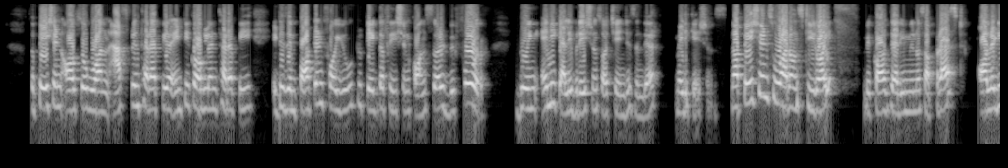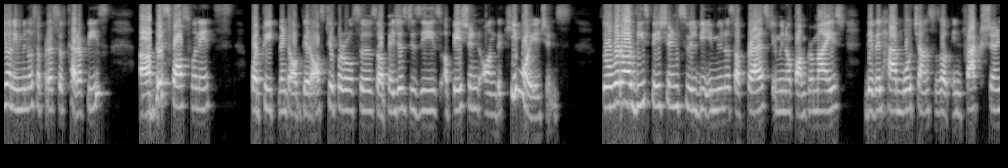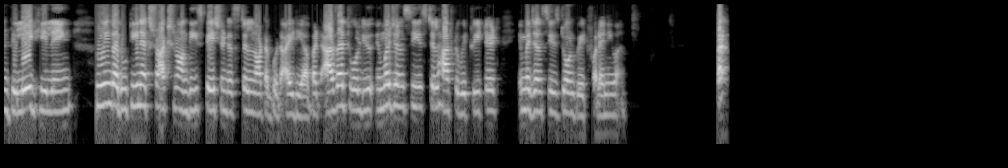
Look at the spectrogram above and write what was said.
the patient also who on aspirin therapy or anticoagulant therapy, it is important for you to take the physician consult before doing any calibrations or changes in their medications. Now patients who are on steroids because they are immunosuppressed, already on immunosuppressive therapies, uh, bisphosphonates for treatment of their osteoporosis or Paget's disease or patient on the chemo agents. So overall, these patients will be immunosuppressed, immunocompromised, they will have more chances of infection, delayed healing. Doing a routine extraction on these patients is still not a good idea. But as I told you, emergencies still have to be treated. Emergencies don't wait for anyone.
